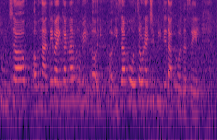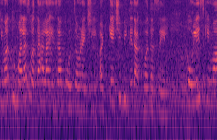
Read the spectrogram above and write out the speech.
तुमच्या नातेवाईकांना हवी इजा पोहोचवण्याची भीती दाखवत असेल किंवा तुम्हाला स्वतःला इजा पोहोचवण्याची अटकेची भीती दाखवत असेल पोलीस किंवा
